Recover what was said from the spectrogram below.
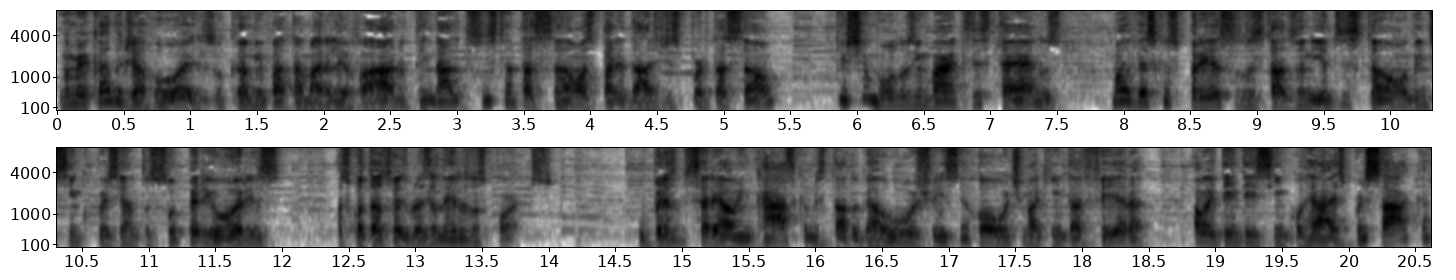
No mercado de arroz, o câmbio em patamar elevado tem dado sustentação às paridades de exportação, que estimulam os embarques externos, uma vez que os preços nos Estados Unidos estão 25% superiores as cotações brasileiras nos portos. O preço do cereal em casca no estado gaúcho encerrou a última quinta-feira a 85 reais por saca,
